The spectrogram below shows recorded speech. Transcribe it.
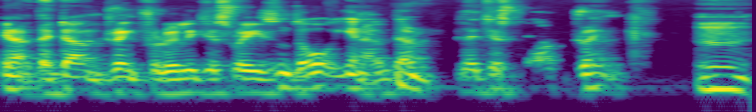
you know, they don't drink for religious reasons, or you know, they Hmm. they just don't drink. You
